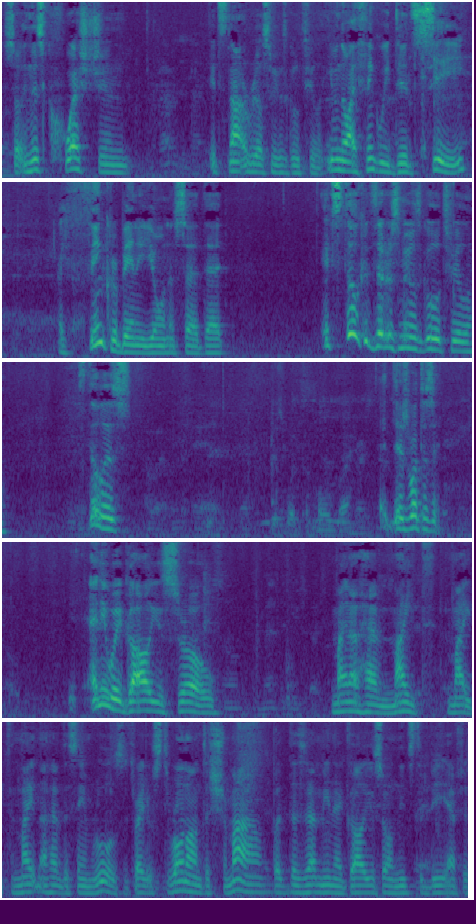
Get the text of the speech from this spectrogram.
So in this question, it's not a real Smichas Gula Tefillah. Even though I think we did see, I think Rabbeinu Yonah said that it's still considered Smichas Gula. It still is. Just what the whole way. There's what to say. Anyway, Gal Yisrael might not have might might might not have the same rules. It's right. It was thrown onto Shema, but does that mean that Gal Yisrael needs to be after?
